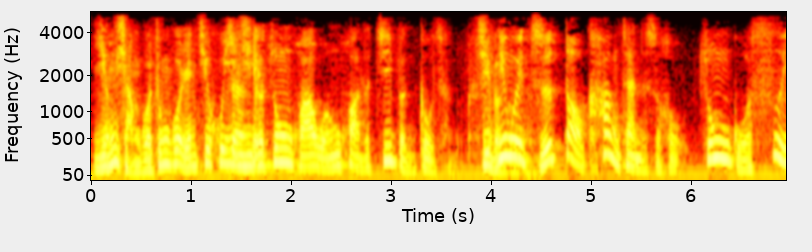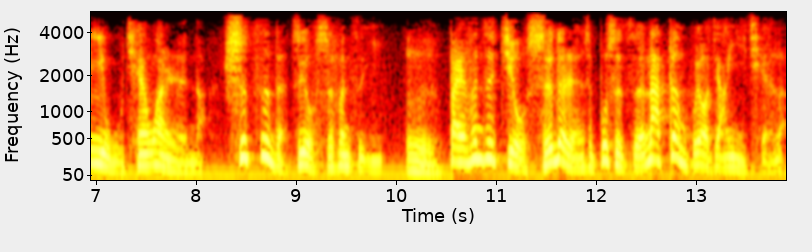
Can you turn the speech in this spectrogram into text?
影响过中国人几乎一切。整个中华文化的基本构成，基本因为直到抗战的时候，中国四亿五千万人呢，识字的只有十分之一。嗯，百分之九十的人是不识字，那更不要讲以前了。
